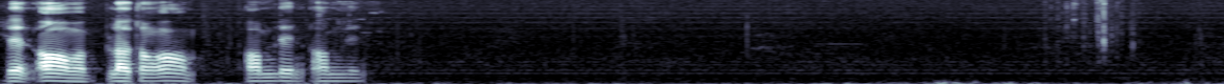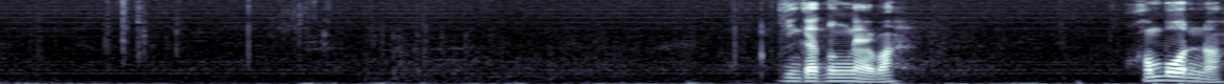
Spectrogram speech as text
เล่นอ้อมเราต้องอ้อม อ้อมเล่น อ้อมเล่น ยิงกันตรงไหนวะ ข้างบนเหรอ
